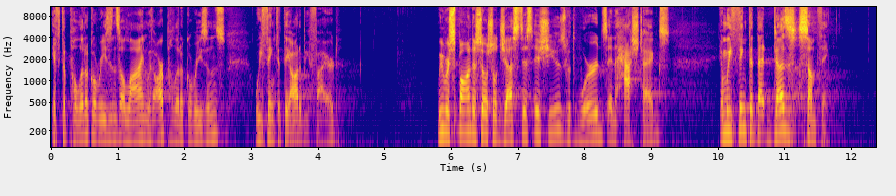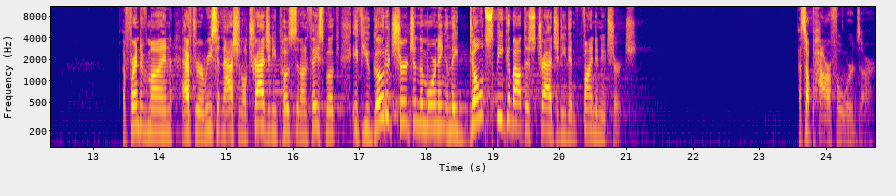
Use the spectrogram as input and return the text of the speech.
if the political reasons align with our political reasons, we think that they ought to be fired. We respond to social justice issues with words and hashtags, and we think that that does something. A friend of mine, after a recent national tragedy, posted on Facebook if you go to church in the morning and they don't speak about this tragedy, then find a new church. That's how powerful words are.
